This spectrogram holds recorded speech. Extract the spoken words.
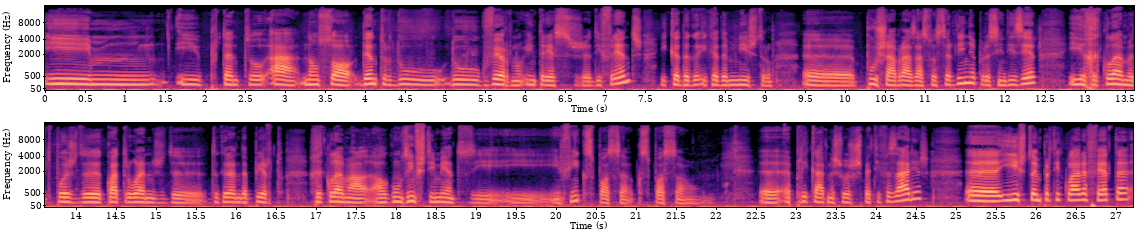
e, e, portanto, há não só dentro do, do governo interesses diferentes e cada, e cada ministro uh, puxa a brasa à sua sardinha, por assim dizer, e reclama, depois de quatro anos de, de grande aperto, reclama alguns investimentos e, e, enfim, que se, possa, que se possam Uh, aplicar nas suas respectivas áreas, uh, e isto em particular afeta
